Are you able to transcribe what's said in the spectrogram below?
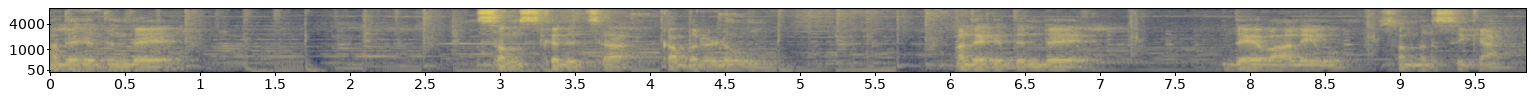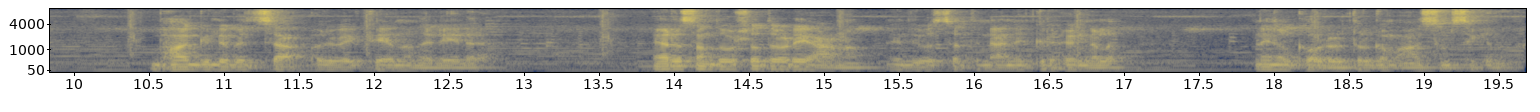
അദ്ദേഹത്തിന്റെ സംസ്കരിച്ച കബറിടവും അദ്ദേഹത്തിന്റെ ദേവാലയവും സന്ദർശിക്കാൻ ഭാഗ്യം ലഭിച്ച ഒരു വ്യക്തി എന്ന നിലയിൽ ഏറെ സന്തോഷത്തോടെയാണ് ഈ ദിവസത്തിന്റെ അനുഗ്രഹങ്ങൾ നിങ്ങൾക്ക് ഓരോരുത്തർക്കും ആശംസിക്കുന്നത്.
